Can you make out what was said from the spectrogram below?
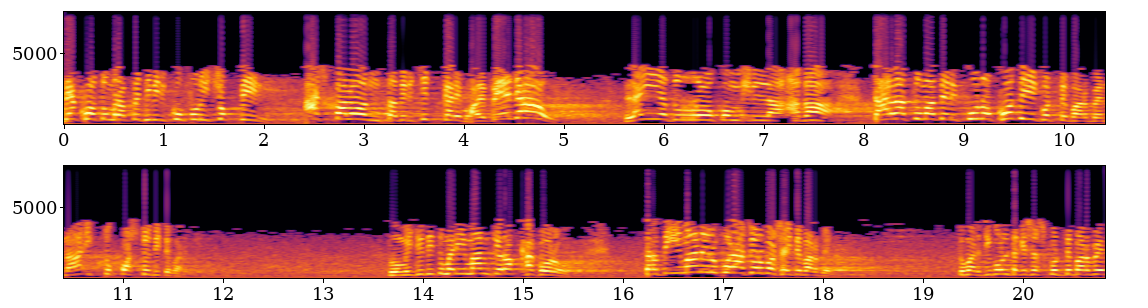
দেখো তোমরা পৃথিবীর কুপুরি শক্তির আস্পালন তাদের চিৎকারে ভয় পেয়ে যাও। ইল্লা আগা তারা তোমাদের কোনো ক্ষতি করতে পারবে না, একটু কষ্ট দিতে পারবে। তুমি যদি তোমার ইমানকে রক্ষা করো, তারা তো ইমানের উপর আচর বসাইতে পারবে তোমার জীবনটাকে শেষ করতে পারবে।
